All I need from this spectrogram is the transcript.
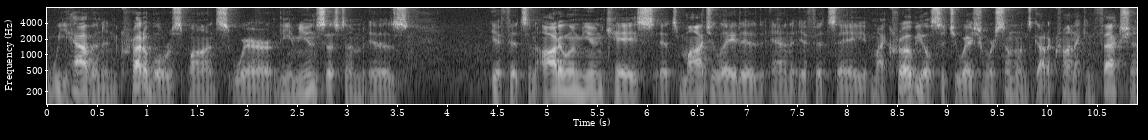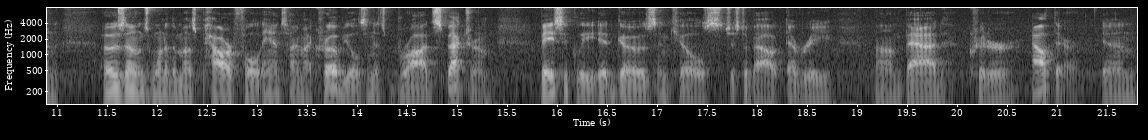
we have an incredible response where the immune system is, if it's an autoimmune case, it's modulated, and if it's a microbial situation where someone's got a chronic infection, ozone's one of the most powerful antimicrobials in its broad spectrum basically it goes and kills just about every um, bad critter out there. And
